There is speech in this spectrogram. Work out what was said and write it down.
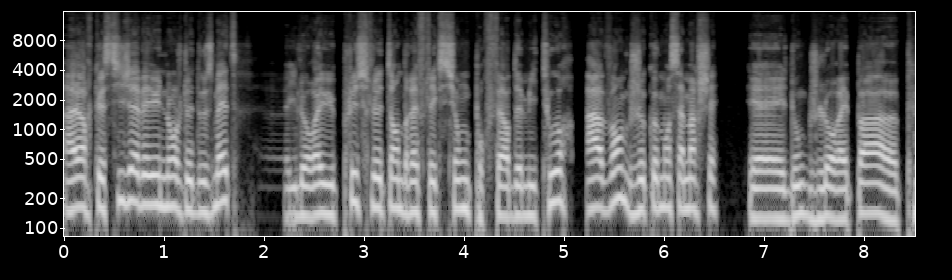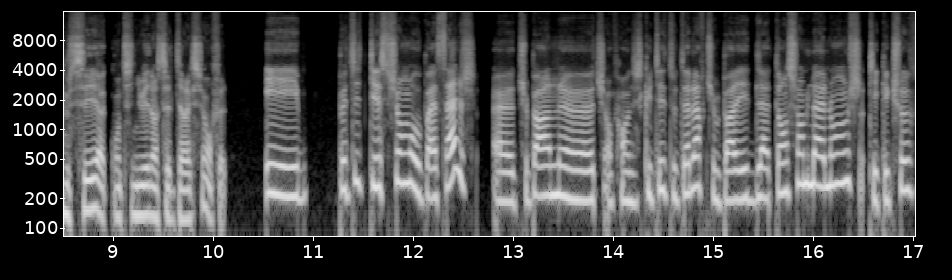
Alors que si j'avais une longe de 12 mètres, euh, il aurait eu plus le temps de réflexion pour faire demi-tour avant que je commence à marcher. Et donc je l'aurais pas euh, poussé à continuer dans cette direction en fait. Et petite question au passage, euh, tu parles, tu, enfin on discutait tout à l'heure, tu me parlais de la tension de la longe, qui est quelque chose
